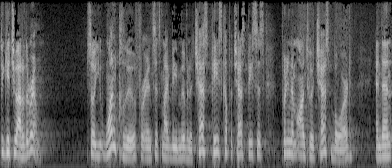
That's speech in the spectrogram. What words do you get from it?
to get you out of the room. So you, one clue, for instance, might be moving a chess piece, a couple of chess pieces, putting them onto a chessboard, and then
